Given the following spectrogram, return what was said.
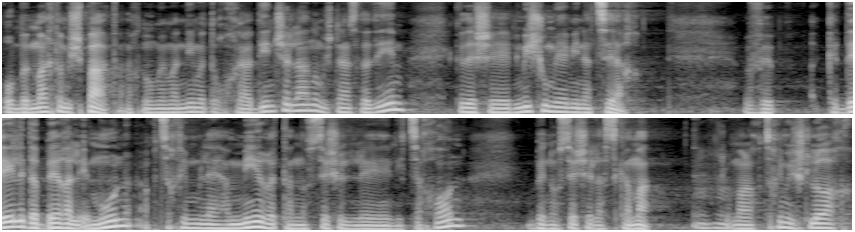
או במערכת המשפט, אנחנו ממנים את עורכי הדין שלנו משני הצדדים, כדי שמישהו מהם ינצח. וכדי לדבר על אמון, אנחנו צריכים להמיר את הנושא של אה, ניצחון בנושא של הסכמה. Mm-hmm. כלומר, אנחנו צריכים לשלוח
